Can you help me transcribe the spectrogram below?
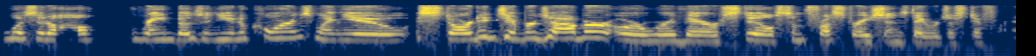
was it all rainbows and unicorns when you started Jibber Jobber, or were there still some frustrations? They were just different.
